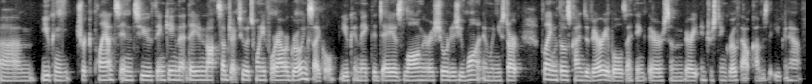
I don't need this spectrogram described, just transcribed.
Um, you can trick plants into thinking that they are not subject to a 24 hour growing cycle. You can make the day as long or as short as you want. And when you start playing with those kinds of variables, I think there are some very interesting growth outcomes that you can have.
